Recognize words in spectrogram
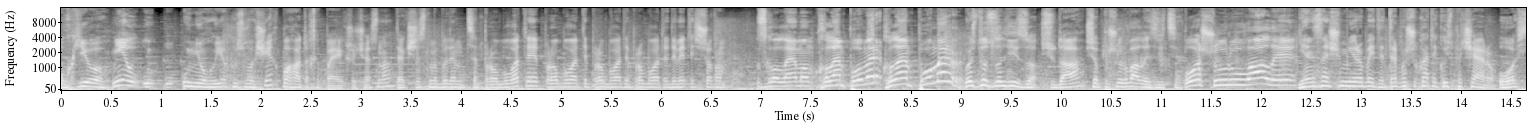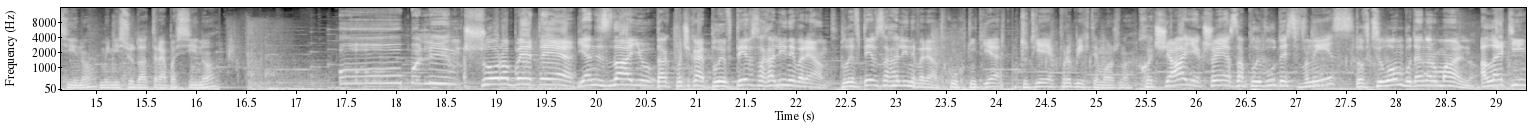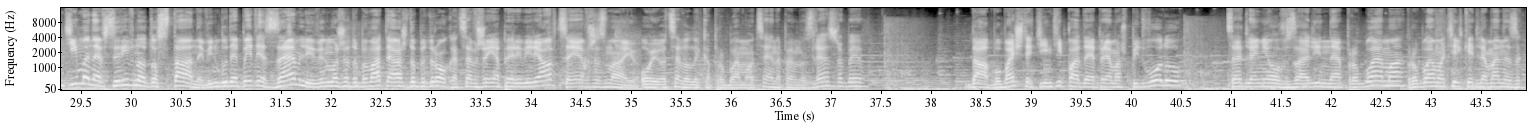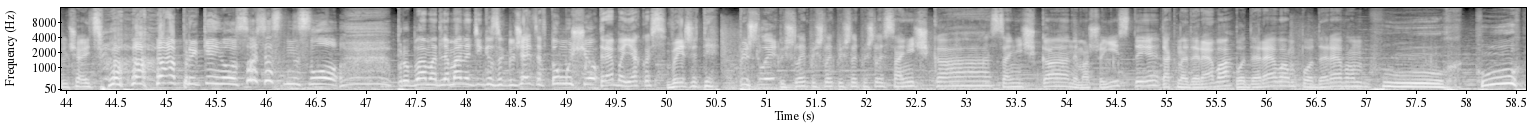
Ух йо. Ні, у, у, у нього якось вообще багато хп, якщо чесно. Так, зараз ми будемо це пробувати, пробувати, пробувати, пробувати. Дивитись, що там з големом. Голем помер? Голем помер? Ось до залізо. Сюди. Все, пошурували звідси. Пошурували. Я не знаю, що мені робити. Треба шукати якусь печеру. О, сіно. Мені сюди треба сіно. Блін, що робити? Я не знаю. Так, почекай, пливти взагалі не варіант. Пливти взагалі не варіант. Хух, тут є. Тут є як пробігти можна. Хоча, якщо я запливу десь вниз, то в цілому буде нормально. Але TNT мене все рівно достане. Він буде бити землю, він може добивати аж до бедрока. Це вже я перевіряв, це я вже знаю. Ой, оце велика проблема. Оце я, напевно, зря зробив. Да, бо бачите, TNT падає прямо аж під воду. Це для нього взагалі не проблема. Проблема тільки для мене заключається. Ха-ха-ха, прикинь, лосося снесло. Проблема для мене тільки заключається в тому, що треба якось вижити. Пішли. Пішли, пішли, пішли, пішли. Санічка, санічка, нема що їсти. Так, на дерева. По деревам, по деревам. Фух. Фух.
